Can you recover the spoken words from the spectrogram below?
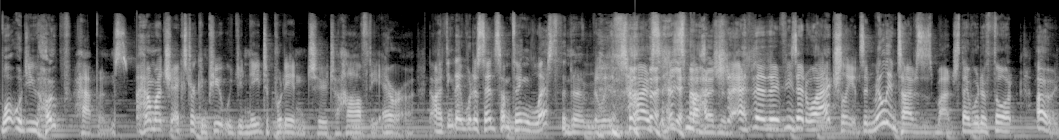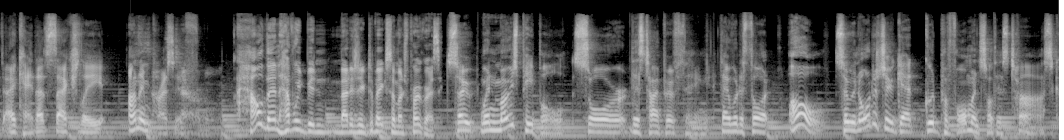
what would you hope happens? How much extra compute would you need to put in to, to halve the error? I think they would have said something less than a million times as Yeah, much. And then if you said, well, actually, it's a million times as much, they would have thought, oh, okay, that's actually unimpressive. How then have we been managing to make so much progress? So, when most people saw this type of thing, they would have thought, oh, so in order to get good performance on this task,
